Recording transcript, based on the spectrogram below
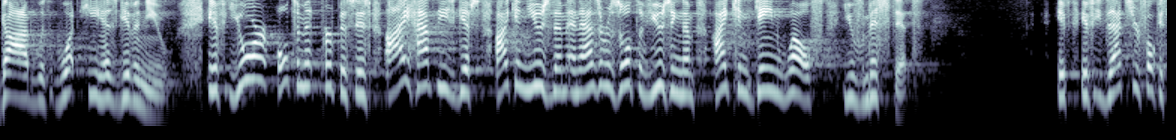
God with what He has given you, if your ultimate purpose is, I have these gifts, I can use them, and as a result of using them, I can gain wealth, you've missed it. If, if that's your focus,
